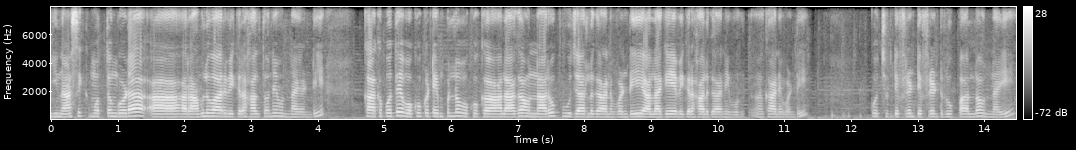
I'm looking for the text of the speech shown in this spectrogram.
ఈ నాసిక్ మొత్తం కూడా ఆ రాముల వారి విగ్రహాలతోనే ఉన్నాయండి. కాకపోతే ఒక్కొక్క టెంపుల్లో ఒక్కొక్క అలాగా ఉన్నారు. పూజారులు కానివ్వండి అలాగే విగ్రహాలు కానివ్వ కానివ్వండి. కొంచెం డిఫరెంట్ డిఫరెంట్ రూపాల్లో ఉన్నాయి.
